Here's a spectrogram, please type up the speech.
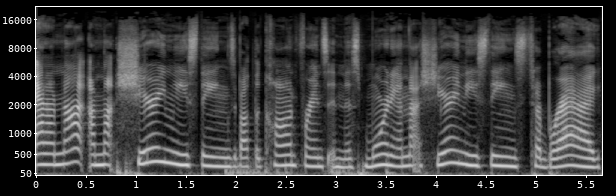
and I'm not I'm not sharing these things about the conference in this morning. I'm not sharing these things to brag.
